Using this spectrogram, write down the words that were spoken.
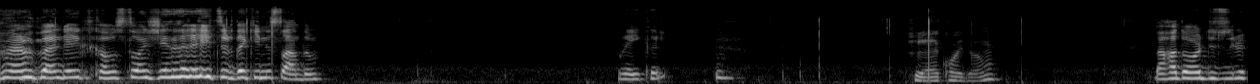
ben de Cobblestone Generator'dakini sandım. Burayı kır. Şuraya koydum. Daha doğru düz,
